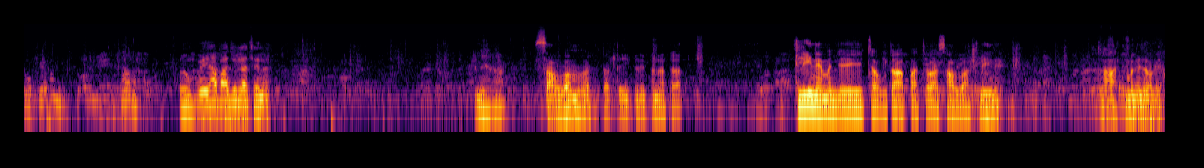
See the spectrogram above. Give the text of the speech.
रोपे पण दिसतो हा रुपये ह्या बाजूलाच आहे ना आणि हा सहावा महल तर इकडे पण आता क्लीन आहे म्हणजे चौथा पाचवा सहावा क्लीन आहे आतमध्ये जाऊया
